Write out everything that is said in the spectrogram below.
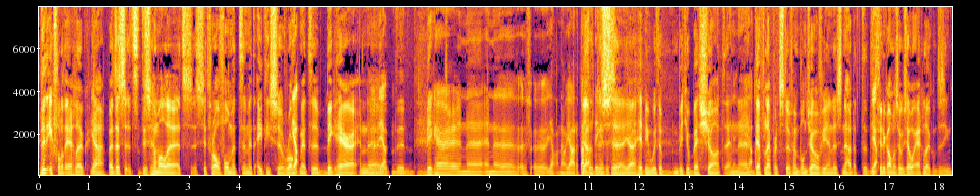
Ik vond het erg leuk. Ja. ja. het, is, het, is helemaal, uh, het zit vooral vol met, met ethische rock, met uh, big hair. En, uh, ja, de, big hair en, en ja, nou jaren tachtig ja, dingen. Dus, dus ja, Hit Me With, a, with Your Best Shot en ja. Def Leppard stuff en Bon Jovi. En dus, nou, dat, dat vind ik allemaal sowieso erg leuk om te zien.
